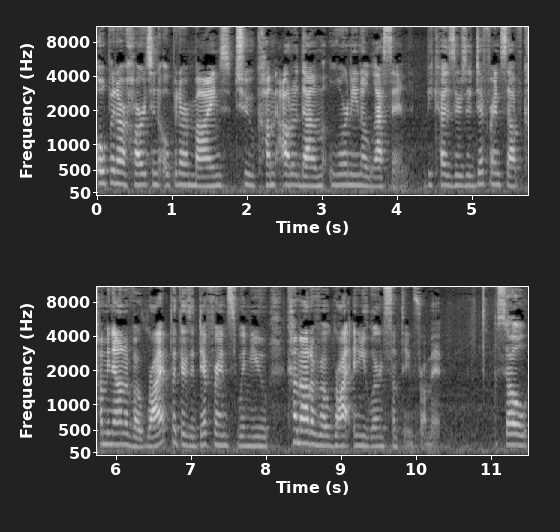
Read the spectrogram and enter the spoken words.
open our hearts and open our minds to come out of them learning a lesson. Because there's a difference of coming out of a rut but there's a difference when you come out of a rut and you learn something from it. So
